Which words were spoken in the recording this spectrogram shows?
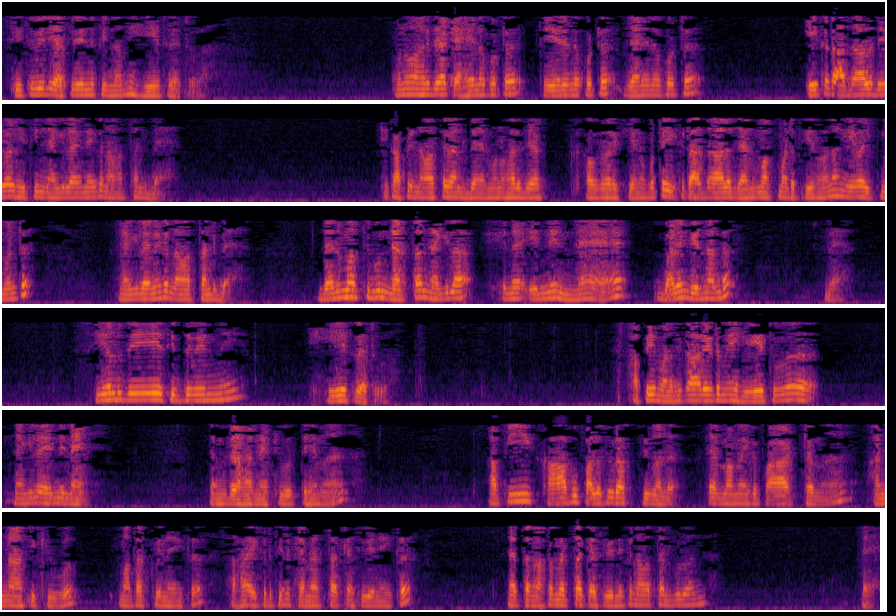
සිතුවිලි ඇති වෙන්න පින්නන්නේ හේතු ඇතුව. මොනවා හරි දෙයක් ඇහෙනකොට, තේරෙනකොට, දැනෙනකොට ඒකට අදාළ දේවල් හිතින් නැగిලා එන එක නවත්තන්න බෑ. ඒක අපිට නවත්ත ගන්න බෑ මොන හරි දෙයක් කවුරු හරි කියනකොට ඒකට අදාළ දැනුමක් මට තියෙනවා නම් ඒවා ඉක්මනට නැగిලා එන එක නවත්තන්න බෑ. දැනුමක් තිබුණ නැත්තම් නැగిලා එන එන්නේ නෑ බලෙන් ගෙන්නන්න බෑ. සියලු දේ සිද්ධ වෙන්නේ හේතු ඇතුව. අපේ මානසිකාරයට මේ හේතුව නැగిලා එන්නේ නැහැ. දැන් උදාහරණයක් කිව්වොත් එහෙම අපි කාපු පළතුරක් පිළිබඳ දැන් මම එක පාටම අන්නාසි කිව්වොත් මතක් වෙන එක සහ ඒකට තියෙන කැමැත්තක් ඇති වෙන එක නැත්නම් අකමැත්තක් ඇති වෙන එක නවත්තන්න පුළුවන්ද? බෑ.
